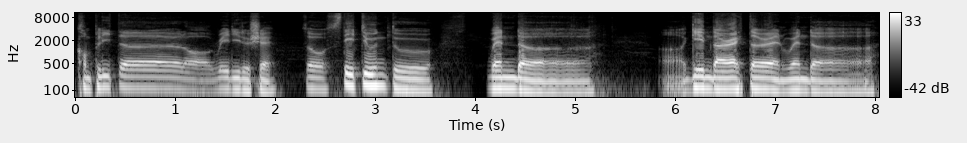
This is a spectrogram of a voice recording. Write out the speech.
completed or ready to share. So stay tuned to when the uh, game director and when the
